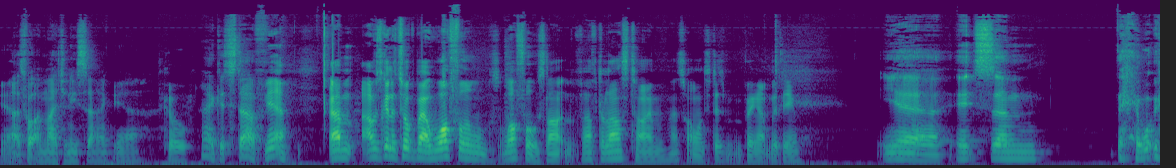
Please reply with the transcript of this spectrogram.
yeah, That's what I imagine he's saying. yeah. Cool. Yeah, good stuff. Yeah. Um, I was going to talk about waffles. Waffles like, after last time. That's what I wanted to bring up with you. Yeah, it's um. what,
